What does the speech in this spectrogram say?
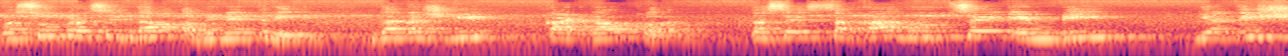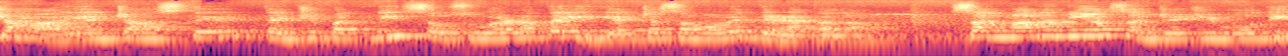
व सुप्रसिद्ध अभिनेत्री धनश्री काटगावकर तसेच सकाळ ग्रुपचे एम डी यतीश शहा यांच्या हस्ते त्यांची पत्नी सौ सुवर्णाताई यांच्या समवेत देण्यात आला. सन्माननीय संजयजी मोदी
